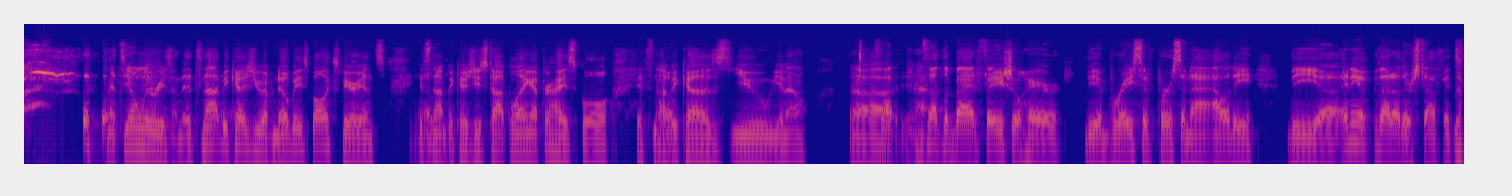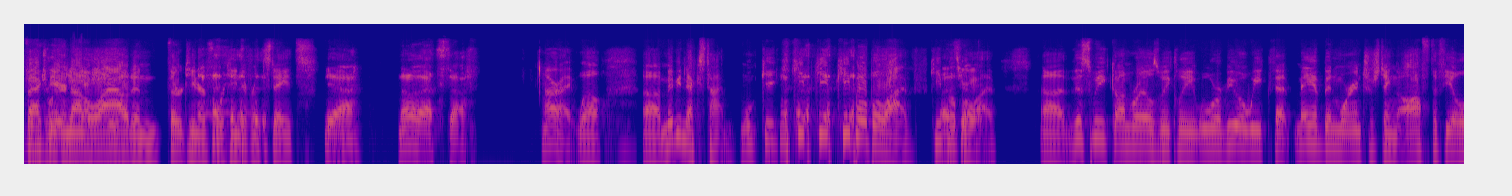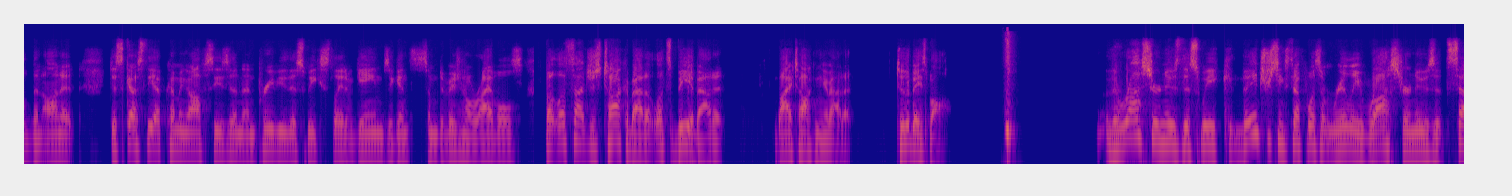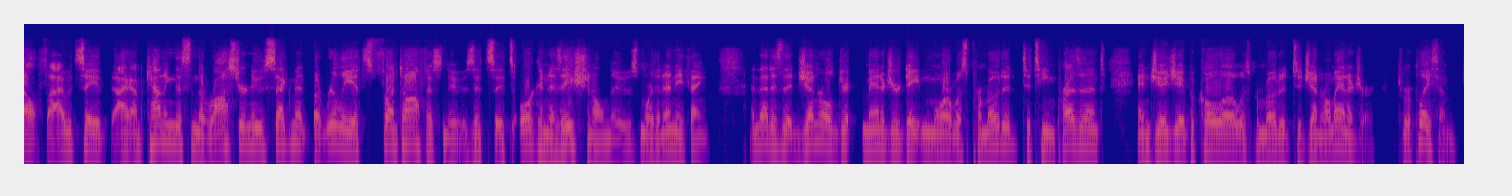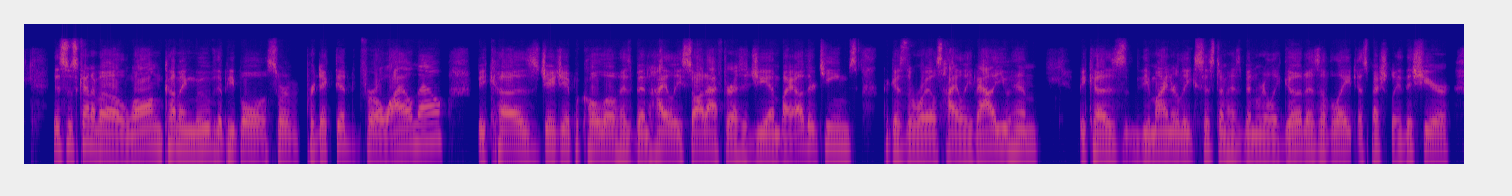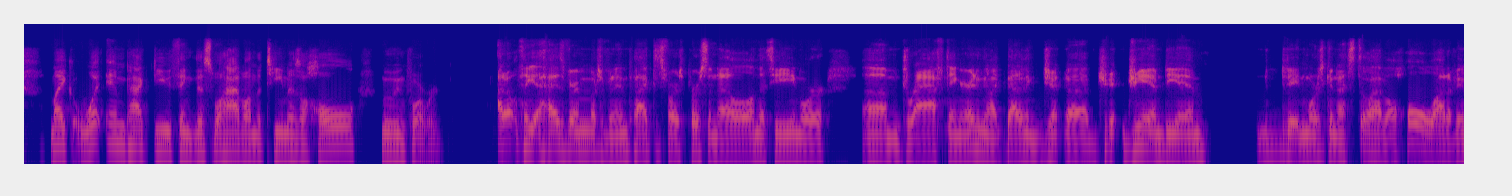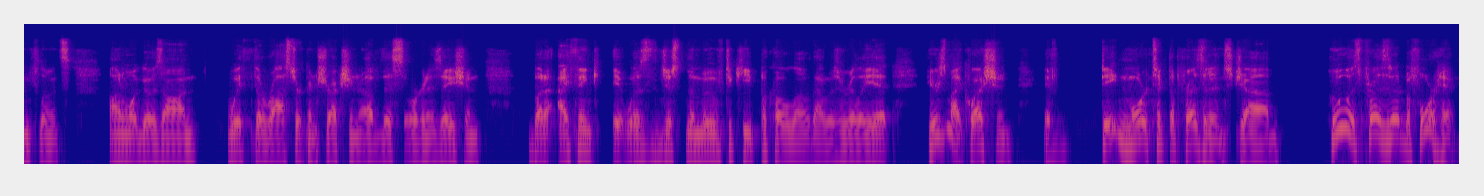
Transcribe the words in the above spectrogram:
That's the only reason. It's not because you have no baseball experience. It's Nope. not because you stopped playing after high school. It's not Nope. because you, you know, uh, It's not, it's not the bad facial hair, the abrasive personality, the uh, any of that other stuff. It's the fact that you're not issue. allowed in 13 or 14 different states. Yeah, none of that stuff. All right. Well, uh, maybe next time we'll keep keep keep, keep hope alive. Keep That's hope right. alive. Uh, this week on Royals Weekly, we'll review a week that may have been more interesting off the field than on it, discuss the upcoming offseason, and preview this week's slate of games against some divisional rivals. But let's not just talk about it, let's be about it by talking about it. To the baseball. The roster news this week, the interesting stuff wasn't really roster news itself. I would say I, I'm counting this in the roster news segment, but really it's front office news. It's it's organizational news more than anything and that is that general manager Dayton Moore was promoted to team president and JJ Picollo was promoted to general manager to replace him. This was kind of a long coming move that people sort of predicted for a while now because JJ Picollo has been highly sought after as a GM by other teams because the Royals highly value him because the minor league system has been really good as of late, especially this year. Mike, what impact do you think this will have on the team as a whole moving forward? I don't think it has very much of an impact as far as personnel on the team or um, drafting or anything like that. I think G- uh, G- GM, DM, Dayton Moore is going to still have a whole lot of influence on what goes on with the roster construction of this organization. But I think it was just the move to keep Picollo. That was really it. Here's my question If Dayton Moore took the president's job, who was president before him?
